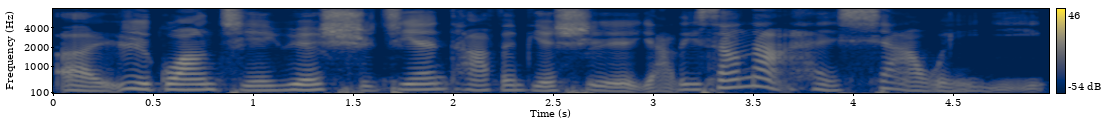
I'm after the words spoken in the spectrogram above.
呃日光节约时间，它分别是亚利桑那和夏威夷。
